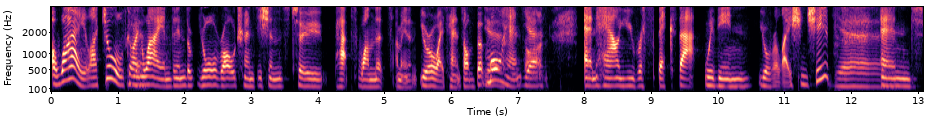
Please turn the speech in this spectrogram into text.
away, like Jules going away, and then the, your role transitions to perhaps one that's, I mean, you're always hands on, but more hands on. Yes. And how you respect that within your relationship. Yeah. And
